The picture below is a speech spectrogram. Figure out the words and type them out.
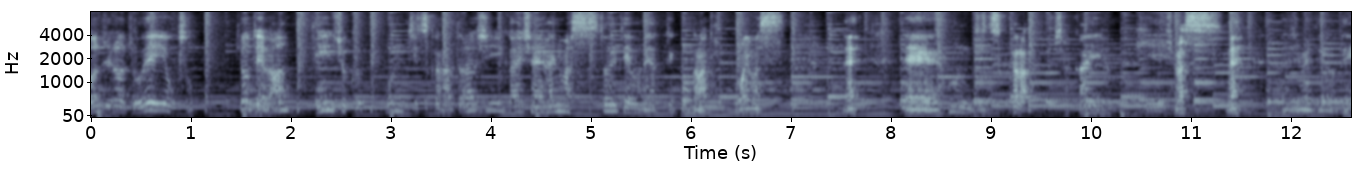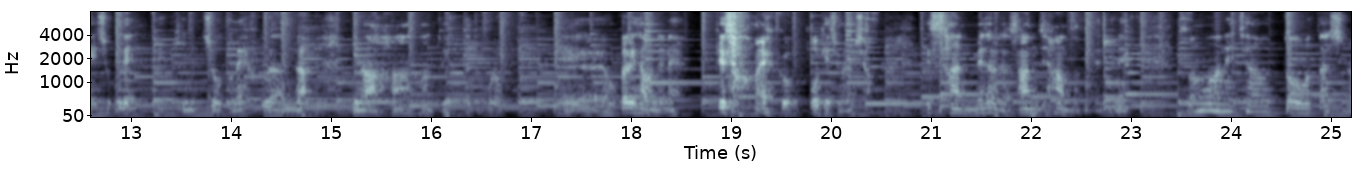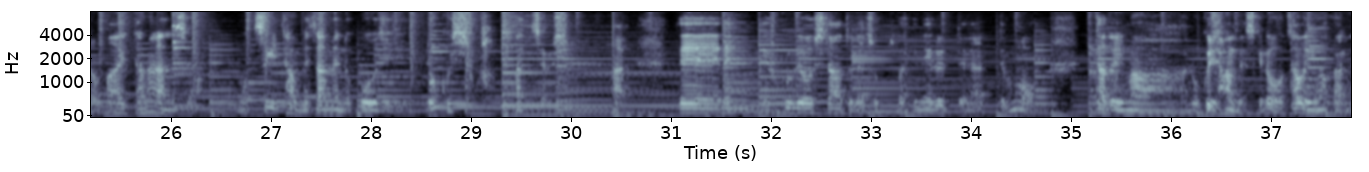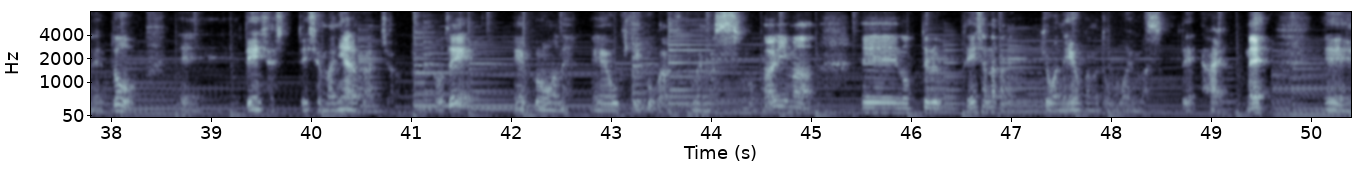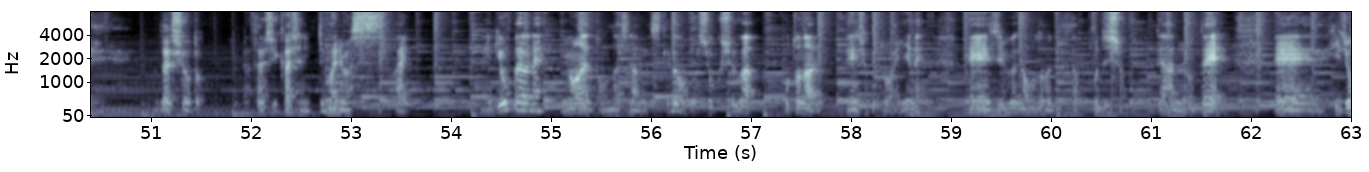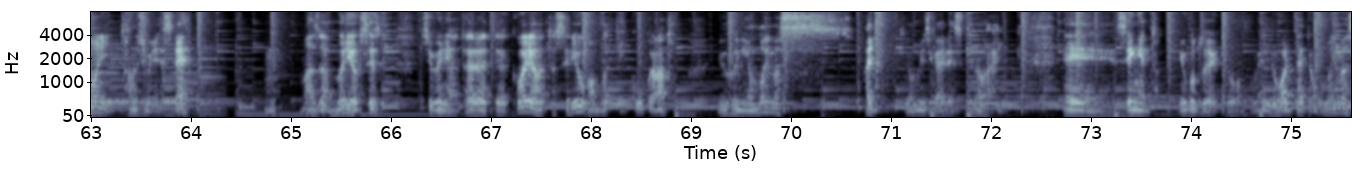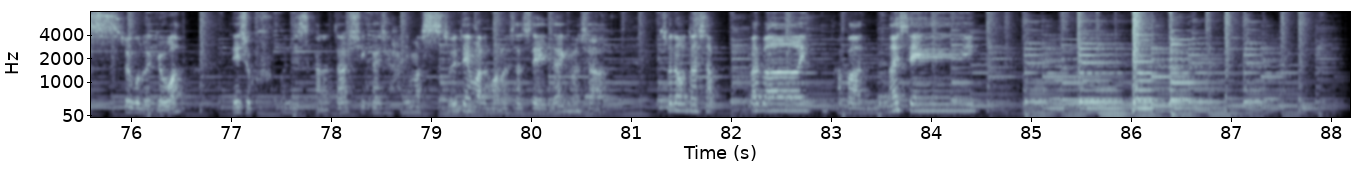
豚汁の上へようこそ。今日のテーマは、転職、本日から新しい会社に入ります。というテーマでやっていこうかなと思います。ね、えー、本日から社会復帰します。ね、初めての転職で、緊張とね、不安が今、半々といったところ、えー、おかげさまでね、今朝早く起きてしまいました。で目覚めたら3時半だったんでね、そのまま寝ちゃうと、私の場合ダメなんですよ。もう次多分目覚めの5時、6時とか。でね、副業した後でちょっとだけ寝るってなっても、ただ今6時半ですけど、多分今から寝ると、えー、電車、電車間に合わなくなっちゃうので、えー、このままね、えー、起きていこうかなと思います。その代わり今、えー、乗ってる電車の中で今日は寝ようかなと思いますので、はい。ね、えー、新しい仕事、新しい会社に行ってまいります。はい。業界はね、今までと同じなんですけど、職種が異なる転職とはいえね、えー、自分が求めてきたポジションであるので、えー、非常に楽しみですね、うん。まずは無理をせず、自分に与えられた役割を果たせるよう頑張っていこうかなというふうに思います。はい、今日短いですけど、はい。えー、宣言ということで今日はこの辺で終わりたいと思います。ということで今日は転職、本日から新しい会社に入ります。というテーマでお話しさせていただきました。それではまた明日。バイバイ。Have a nice day.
